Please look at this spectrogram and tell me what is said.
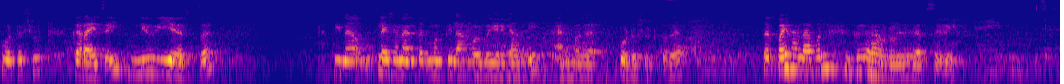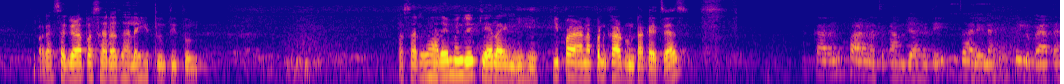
फोटोशूट करायचंय न्यू इयरचं तिनं उठल्याच्या नंतर मग तिला आंघोळ वगैरे घालते आणि मग फोटोशूट करूयात. तर पहिल्यांदा आपण घर आवरून घेऊयात सगळे. बघा सगळा पसारा झाला इथून तिथून. पसारा झालाय म्हणजे केलाय मी हे. ही पाळणा पण काढून टाकायचं आज. कारण पाळण्याचं काम जे आहे ते झालेलं आहे. ते लोक आता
